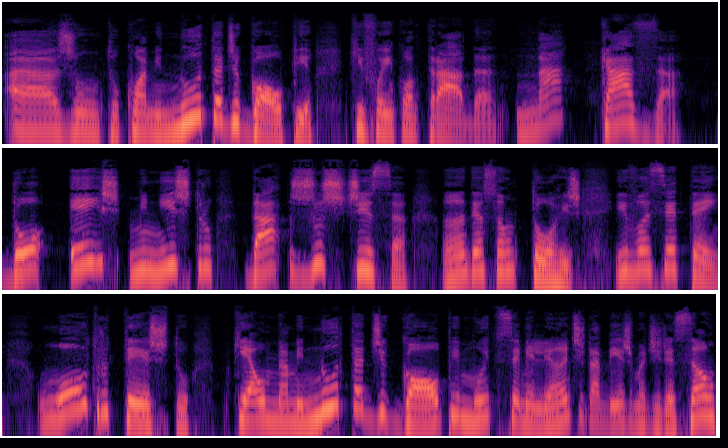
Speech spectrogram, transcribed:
ah, junto com a minuta de golpe que foi encontrada na casa do ex-ministro da Justiça, Anderson Torres. E você tem um outro texto que é uma minuta de golpe muito semelhante na mesma direção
